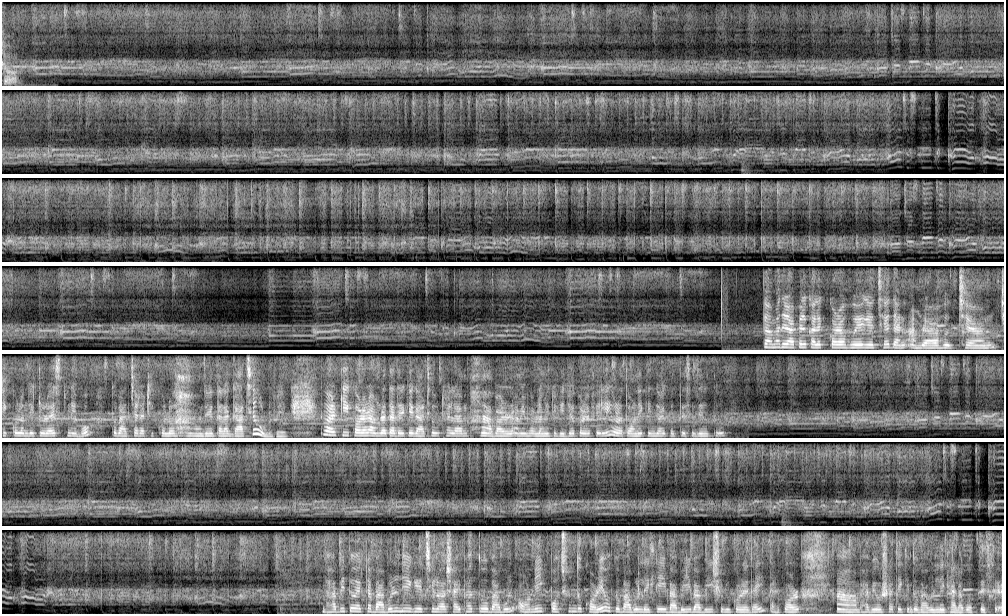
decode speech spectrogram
তো আমাদের আপেল কালেক্ট করা হয়ে গেছে। দেন আমরা হচ্ছে ঠিক করলাম যে একটু রেস্ট নেব। তো বাচ্চারা ঠিক করল যে তারা গাছে উঠবে। তো আর কি করার? আমরা তাদেরকে গাছে উঠালাম। আবার আমি ভাবলাম একটু ভিডিও করে ফেলি। ওরা তো অনেক এনজয় করতেছে যেহেতু। ভাবি তো একটা বাবুল নিয়ে গিয়েছিল আর সাইফা তো বাবুল অনেক পছন্দ করে। ও তো বাবুল দেখলেই বাবেই বাবেই শুরু করে দেয়। তারপর ভাবি ওর সাথে কিন্তু বাবুল নিয়ে খেলা করতেছে।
